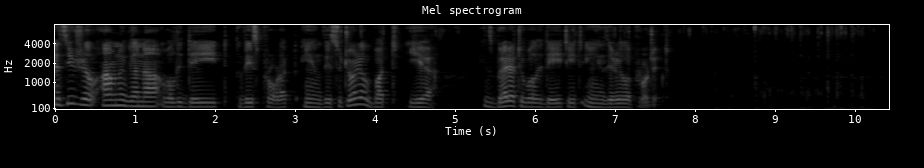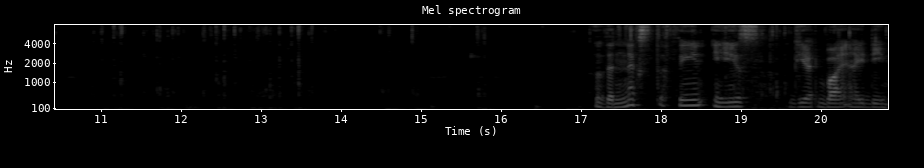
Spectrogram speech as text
As usual, I'm not gonna validate this product in this tutorial, but yeah, it's better to validate it in the real project. The next thing is get by ID.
